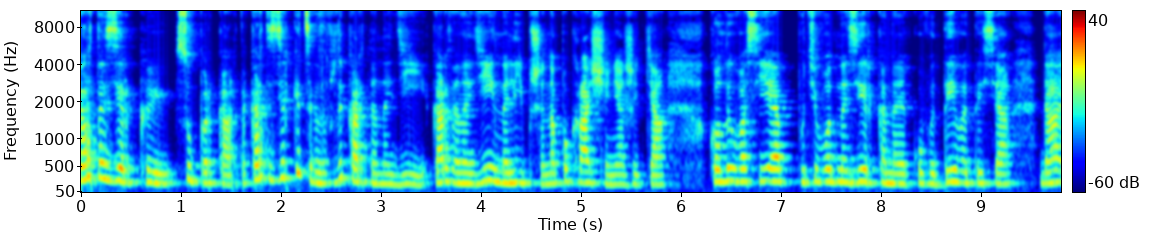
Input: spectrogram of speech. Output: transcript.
Карта зірки, суперкарта. Карта зірки це завжди карта надії. Карта надії на ліпше, на покращення життя. Коли у вас є путіводна зірка, на яку ви дивитеся, да,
